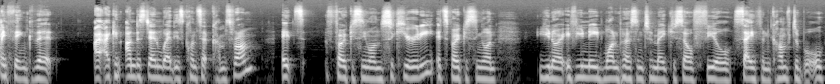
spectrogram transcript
I think that I, I can understand where this concept comes from. It's focusing on security. It's focusing on, you know, if you need one person to make yourself feel safe and comfortable,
